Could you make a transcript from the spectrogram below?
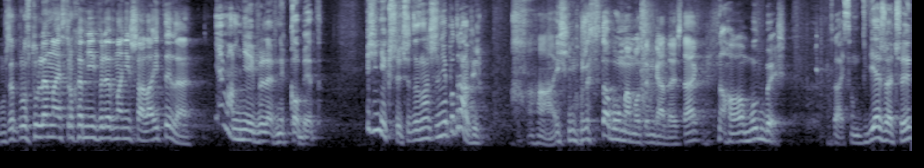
Może po prostu Lena jest trochę mniej wylewna niż Ala i tyle. Nie ma mniej wylewnych kobiet. Jeśli nie krzyczy, to znaczy, że nie potrafisz. Aha, i może z tobą mam o tym gadać, tak? No, mógłbyś. Słuchaj, są dwie rzeczy,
